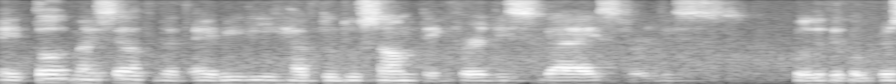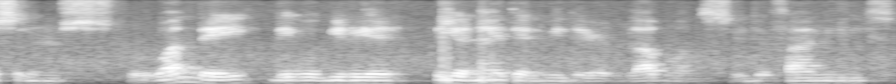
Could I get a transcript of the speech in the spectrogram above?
I told myself that I really have to do something for these guys, for these political prisoners. For one day, they will be re- reunited with their loved ones, with their families,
